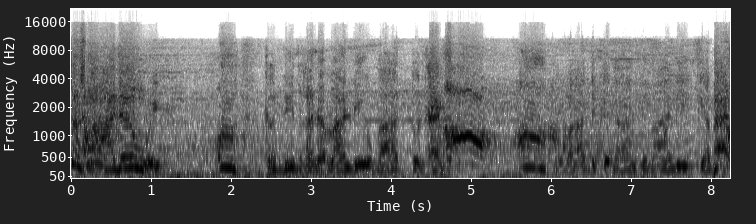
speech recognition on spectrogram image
تسمع عدوي. كريت غنام عليه وبعته الاجل وبعد كده علم عليك يا بس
